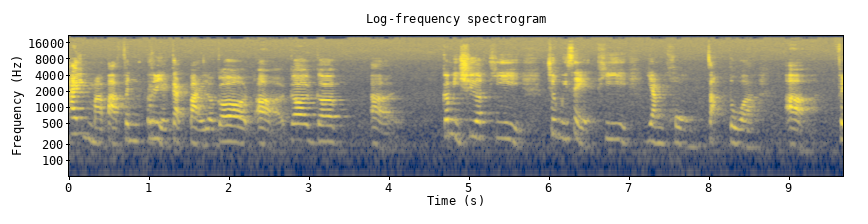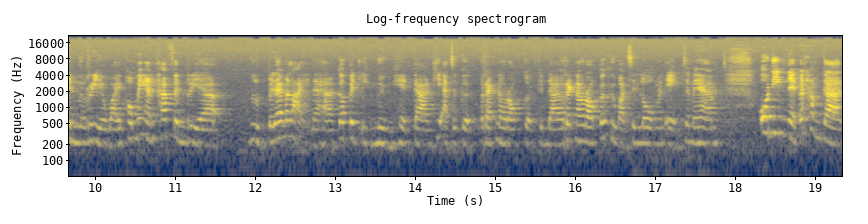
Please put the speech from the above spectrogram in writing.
ให้หมาป่าเป็นเหรียญกัดไปแล้วก็เออก็ก็เออก็ มีเชือกที่เชือกวิเศษที่ยังคงจับตัวเฟนเรียไว้ เพราะไม่งั้นถ้าเฟนเรียหลุดไปได้เมื่อไหร่นะคะก็เป็นอีกหนึ่งเหตุการณ์ที่อาจจะเกิดแรกนารอกเกิดขึ้นได้แรกนารอกก็คือวันสิ้นโลกนั่นเองใช่ไหมคะโอดินเนี่ยก็ทำการ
